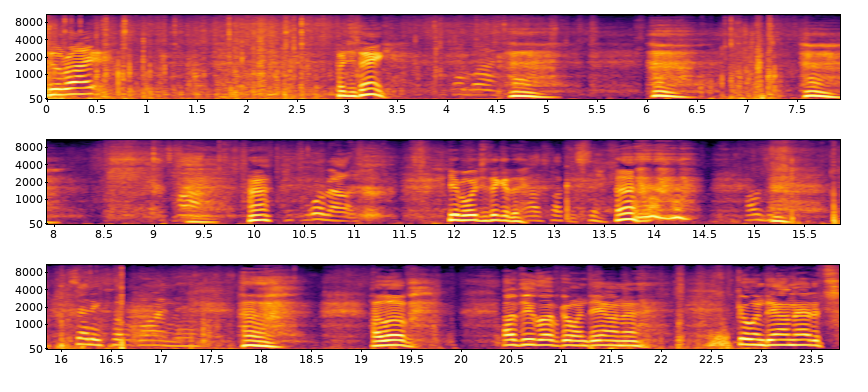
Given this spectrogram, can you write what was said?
To the right. What'd you think? It's hot. Huh? It's warm out. Yeah, but what'd you think of that? I was fucking sick. I was just sending so blind, man. I love, I do love going down, uh, going down that. It's,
